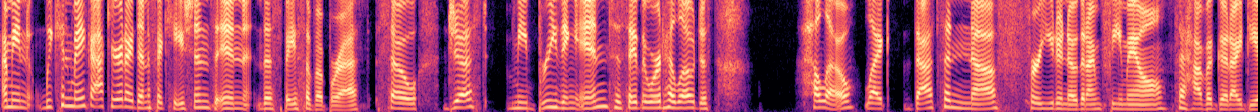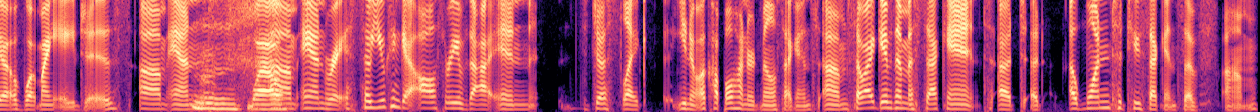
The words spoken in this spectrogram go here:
I mean, we can make accurate identifications in the space of a breath. So just me breathing in to say the word hello, just hello, like that's enough for you to know that I'm female, to have a good idea of what my age is. Um and Mm, wow. um and race. So you can get all three of that in just like you know a couple hundred milliseconds um so i give them a second t- uh, a one to two seconds of um,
